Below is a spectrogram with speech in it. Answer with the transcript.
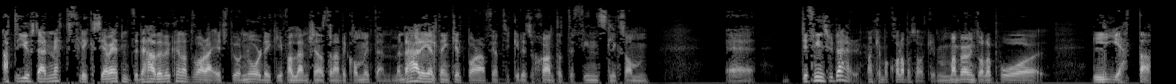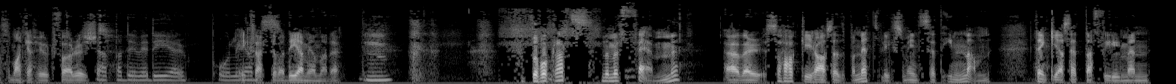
att det just är Netflix. Jag vet inte, det hade väl kunnat vara HBO Nordic ifall den tjänsten hade kommit än. Men det här är helt enkelt bara för jag tycker det är så skönt att det finns liksom eh, det finns ju där. Man kan bara kolla på saker. Man behöver inte hålla på och leta som man kanske har gjort förut. Köpa DVD-er på Lens. Exakt, det var det jag menade. Mm. Så på plats nummer fem över saker jag har sett på Netflix som jag inte sett innan tänker jag sätta filmen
